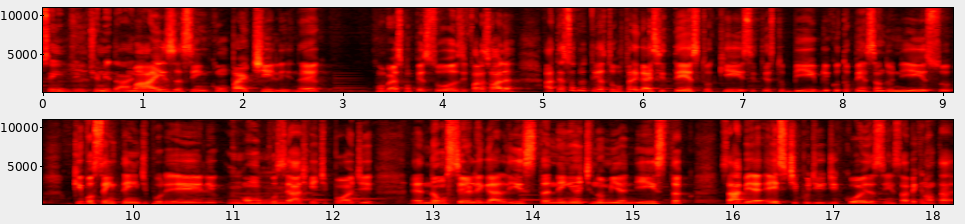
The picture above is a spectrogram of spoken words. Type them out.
Sim, de intimidade. Mas, assim, compartilhe, né? Conversa com pessoas e fala assim: olha, até sobre o texto, eu vou pregar esse texto aqui, esse texto bíblico, estou pensando nisso, o que você entende por ele, uhum. como você acha que a gente pode é, não ser legalista nem antinomianista, sabe? É, esse tipo de, de coisa, assim, saber que não tá.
